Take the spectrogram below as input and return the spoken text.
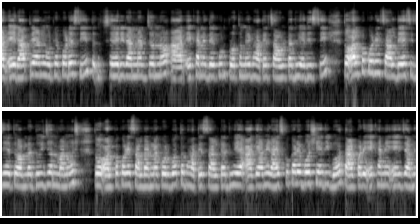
আর এই রাত্রে আমি উঠে পড়েছি সেহেরি রান্নার জন্য। আর এখানে দেখুন, প্রথমে ভাতের চাউলটা ধুয়ে দিচ্ছি। তো অল্প করে চাল দিয়েছি যেহেতু আমরা দুইজন মানুষ, তো অল্প করে চাল রান্না করব। তো ভাতের চালটা ধুয়ে আগে আমি রাইস কুকারে বসিয়ে দিব। তারপরে এখানে এই যে আমি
